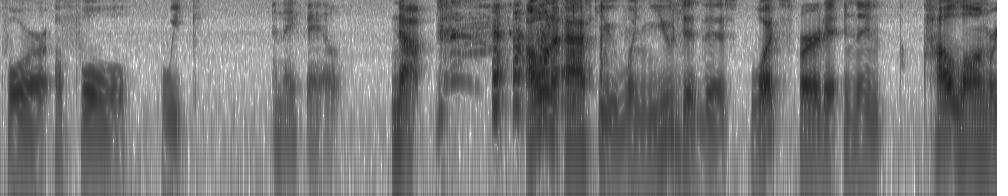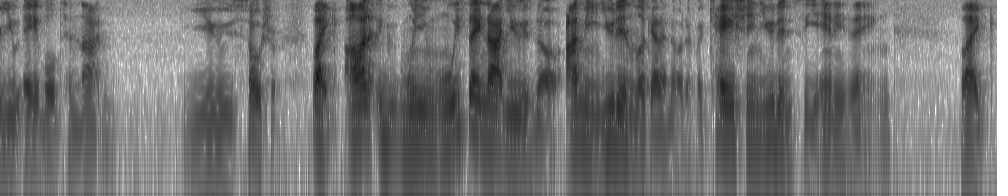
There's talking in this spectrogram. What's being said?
for a full week. And they failed. Now, I want to ask you when you did this, what spurred it, and then how long were you able to not use social? Like on when, you, when we say not use though, I mean you didn't look at a notification, you didn't see anything. Like,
